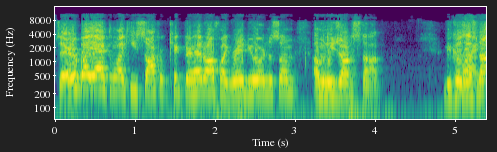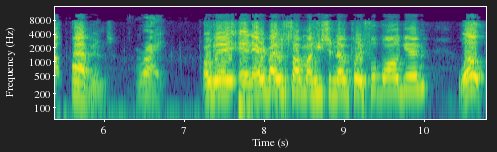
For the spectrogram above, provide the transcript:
So everybody acting like he soccer kicked her head off like Randy Orton or something. I'm gonna need y'all to stop because that's not what happened. Right. Okay, and everybody was talking about he should never play football again. Well,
